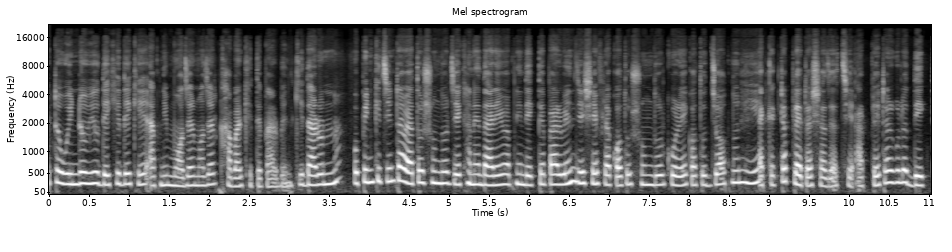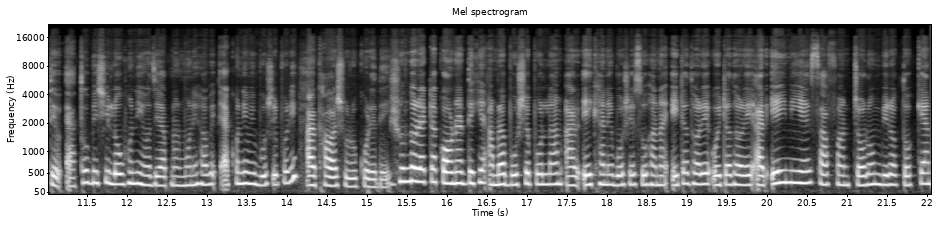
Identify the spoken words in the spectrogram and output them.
একটা উইন্ডো ভিউ দেখে দেখে আপনি মজার মজার খাবার খেতে পারবেন। কি দারুণ না? ওপেন কিচেনটাও এত সুন্দর যেখানে দাঁড়িয়েও আপনি দেখতে পারবেন যে শেফরা কত সুন্দর করে, কত যত্ন নিয়ে এক একটা প্লেটার সাজাচ্ছে। আর প্লেটারগুলো দেখতেও এত বেশি লোভনীয় যে আপনার মনে হবে এখনই আমি বসে পড়ি আর খাওয়া শুরু করে দেই। সুন্দর একটা কর্নার দেখে আমরা বসে পড়লাম আর এইখানে বসে সুহানা এটা ধরে, ওইটা ধরে আর এই নিয়ে সাফান চরম বিরক্ত কেন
